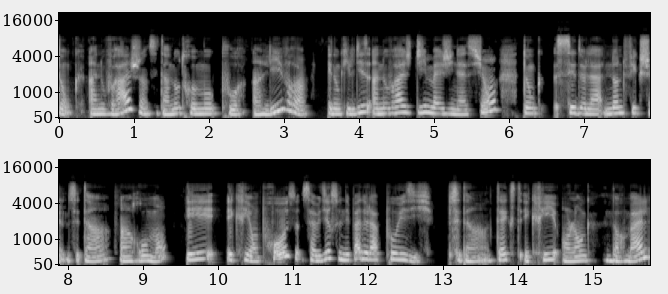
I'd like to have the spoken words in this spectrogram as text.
Donc un ouvrage, c'est un autre mot pour un livre, et donc ils disent un ouvrage d'imagination, donc c'est de la non-fiction, c'est un, un roman, et écrit en prose, ça veut dire ce n'est pas de la poésie. C'est un texte écrit en langue normale,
